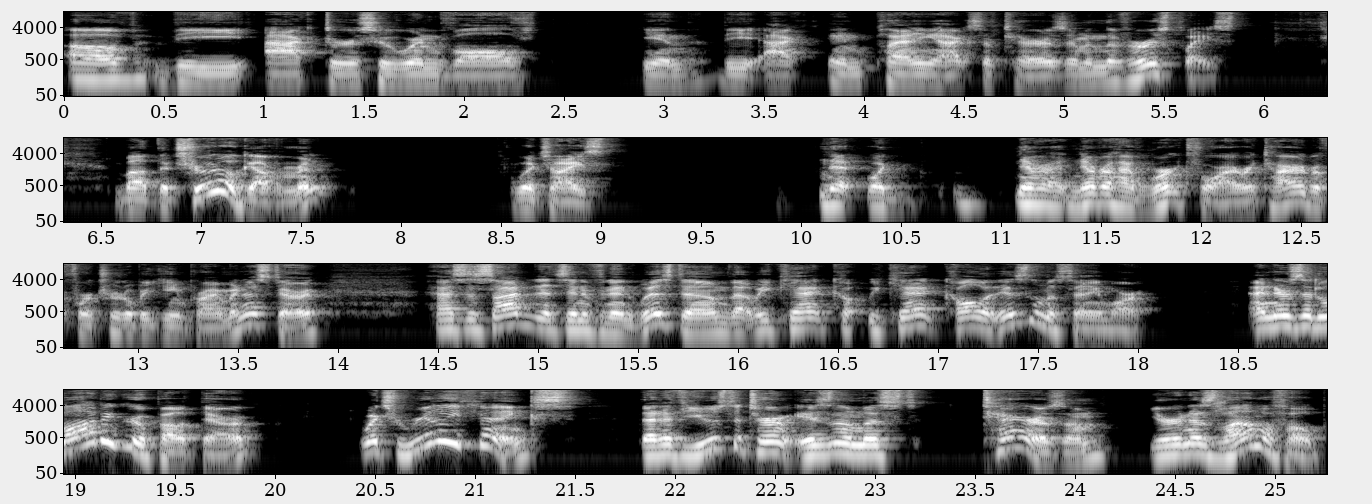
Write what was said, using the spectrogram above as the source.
of the actors who were involved in the act in planning acts of terrorism in the first place. But the Trudeau government, which I ne- would never never have worked for, I retired before Trudeau became prime minister, has decided in its infinite wisdom that we can't we can't call it Islamist anymore. And there's a lobby group out there which really thinks that if you use the term Islamist terrorism, you're an Islamophobe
